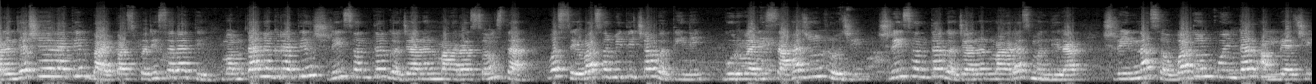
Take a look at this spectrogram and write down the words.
कारंजा शहरातील बायपास परिसरातील ममता नगरातील श्री संत गजानन महाराज संस्थान व सेवा समितीच्या वतीने गुरुवारी सहा जून रोजी श्री संत गजानन महाराज मंदिरात श्रींना सव्वा दोन क्विंटल आंब्याची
